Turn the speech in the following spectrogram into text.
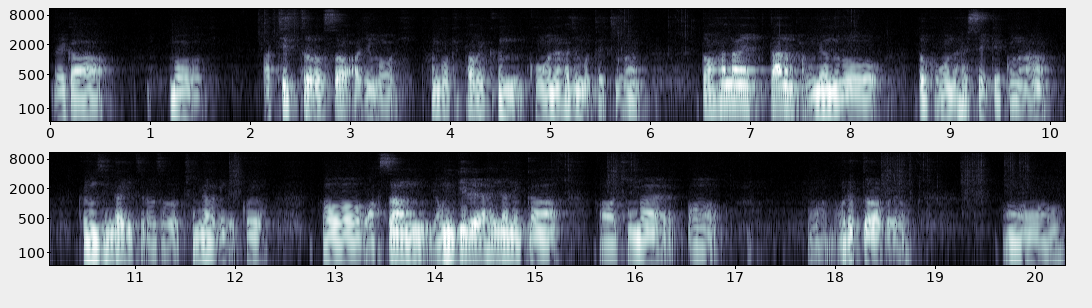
내가 뭐 아티스트로서 아직 뭐 한국 힙합에 큰 공헌을 하진 못했지만 또 하나의 다른 방면으로 또 공헌을 할 수 있겠구나 그런 생각이 들어서 참여하게 됐고요. 어 막상 연기를 하려니까 어 정말 어 정말 어렵더라고요. 어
